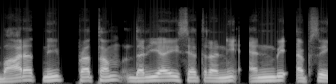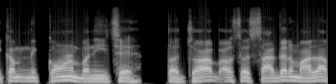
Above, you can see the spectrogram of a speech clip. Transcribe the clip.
ભારતની પ્રથમ દરિયાઈ ક્ષેત્રની એનબીએફસી કંપની કોણ બની છે? તો જવાબ આવશે સાગરમાલા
